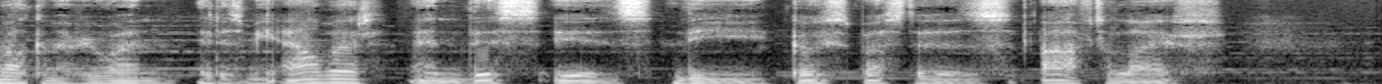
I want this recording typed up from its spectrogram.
Welcome, everyone. It is me, Albert, and this is the Ghostbusters Afterlife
